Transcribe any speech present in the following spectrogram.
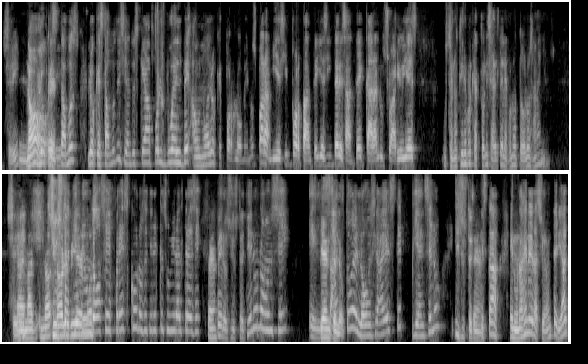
¿sí? No, lo que, estamos, lo que estamos diciendo es que Apple vuelve a un modelo que por lo menos para mí es importante y es interesante de cara al usuario y es, usted no tiene por qué actualizar el teléfono todos los años. Además, no, si usted tiene un 12 fresco, no se tiene que subir al 13, pero si usted tiene un 11, el salto del 11 a este, piénselo, y si usted está en una generación anterior,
